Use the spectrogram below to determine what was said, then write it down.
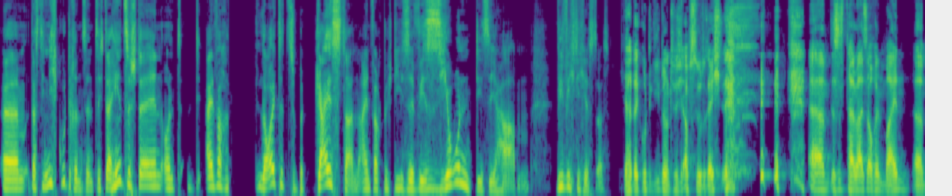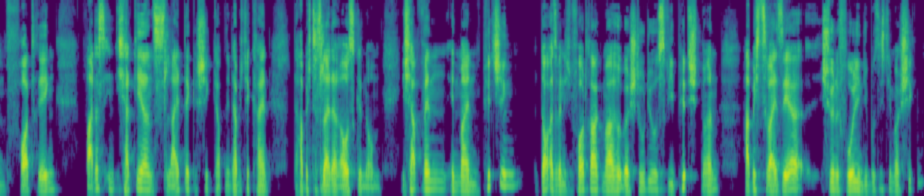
Ähm, dass die nicht gut drin sind, sich da hinzustellen und einfach Leute zu begeistern, einfach durch diese Vision, die sie haben. Wie wichtig ist das? Ja, hat der gute Guido natürlich absolut recht. ähm, das ist teilweise auch in meinen ähm, Vorträgen. War das in, ich hatte dir ein Slide-Deck geschickt gehabt, nee, da habe ich dir kein, da habe ich das leider rausgenommen. Ich habe, wenn in meinem Pitching, also wenn ich einen Vortrag mache über Studios, wie pitcht man, habe ich zwei sehr schöne Folien, die muss ich dir mal schicken.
